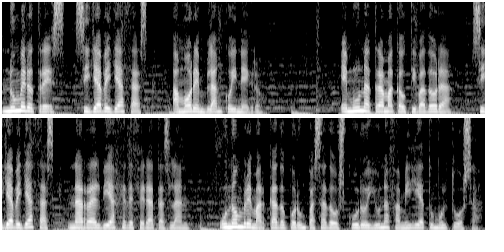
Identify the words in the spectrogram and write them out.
Número 3. Silla Bellazask, Amor en blanco y negro. En una trama cautivadora, Silla Bellazask narra el viaje de Ferat Aslan, un hombre marcado por un pasado oscuro y una familia tumultuosa.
